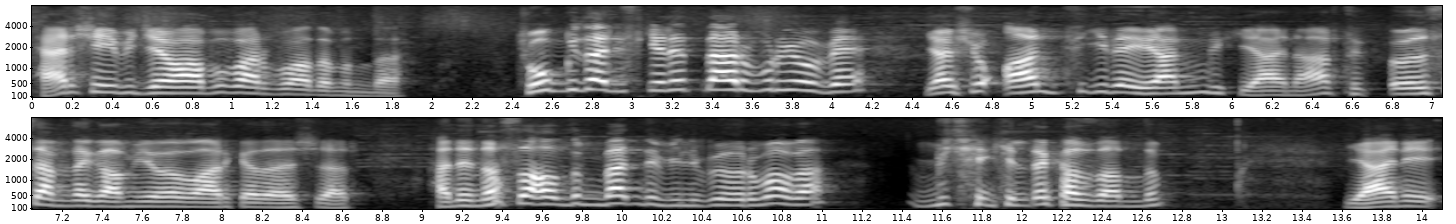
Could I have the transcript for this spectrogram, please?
Her şey bir cevabı var bu adamın da. Çok güzel iskeletler vuruyor be. Ya şu Anti'yi de yendik yani artık ölsem de gam yemem arkadaşlar. Hani nasıl aldım ben de bilmiyorum ama bir şekilde kazandım. Yani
